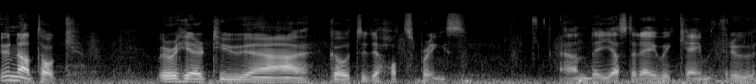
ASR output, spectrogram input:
Uunartoq. We're here to uh, go to the hot springs. And uh, yesterday we came through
